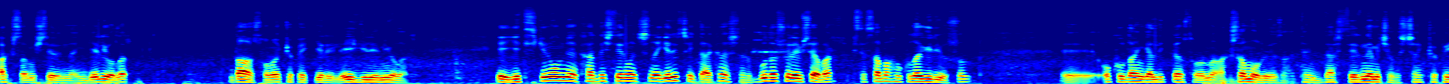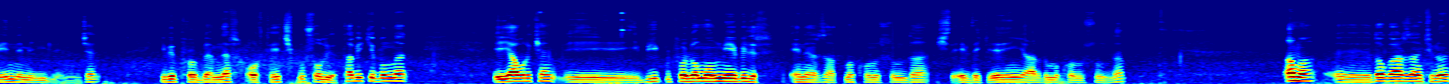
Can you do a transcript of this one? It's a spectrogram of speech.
Akşam işlerinden geliyorlar. Daha sonra köpekleriyle ilgileniyorlar. E, yetişkin olmayan kardeşlerim açısına gelirsek de arkadaşlar bu da şöyle bir şey var. İşte sabah okula gidiyorsun. E, okuldan geldikten sonra akşam oluyor zaten. Derslerine mi çalışacaksın, köpeğinle mi ilgileneceksin gibi problemler ortaya çıkmış oluyor. Tabii ki bunlar e, yavruken e, büyük bir problem olmayabilir. Enerji atma konusunda, işte evdekilerin yardımı konusunda. Ama e, Dogo Argentino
